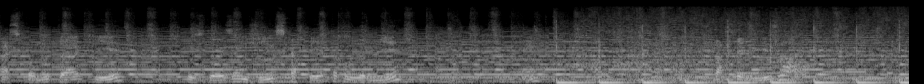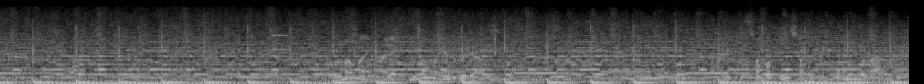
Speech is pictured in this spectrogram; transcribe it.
Mas como tá aqui, os dois anjinhos capeta vão dormir. Hein? Tá feliz lá. Mamãe, olha aqui, mamãe orgulhosa. Olha aqui, só um pouquinho, só um pouquinho triangular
